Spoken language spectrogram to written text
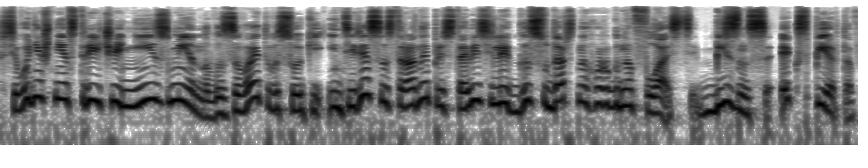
сегодняшняя встреча неизменно вызывает высокий интерес со стороны представителей государственных органов власти, бизнеса, экспертов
